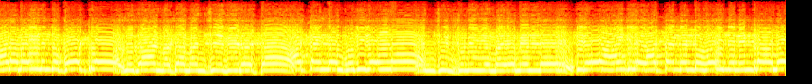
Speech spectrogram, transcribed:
மனமகிழ்ந்து போற்று. அதுதான் மட்ட மஞ்சி வீரட்டா. ஆட்டங்கள் புதிதல்ல. அஞ்சில் துணிய மயமில்லை. ஆங்கில ஆட்டம் கண்டு ஓய்ந்து நின்றாலே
